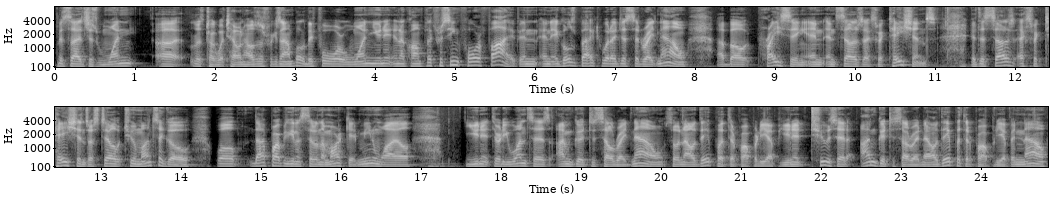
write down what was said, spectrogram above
besides just one uh, let's talk about townhouses for example before one unit in a complex we're seeing four or five and and it goes back to what i just said right now about pricing and and sellers expectations if the sellers expectations are still two months ago well that property is going to sit on the market meanwhile Unit 31 says, I'm good to sell right now. So now they put their property up. Unit 2 said, I'm good to sell right now. They put their property up. And now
